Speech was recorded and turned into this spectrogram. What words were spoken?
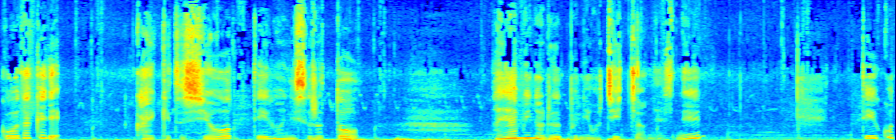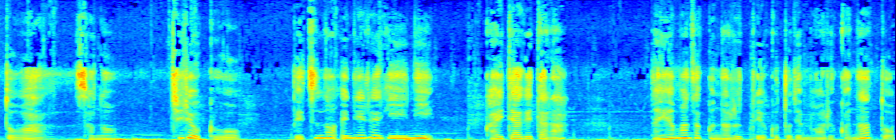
考だけで解決しようっていうふうにすると悩みのループに陥っちゃうんですね。っていうことはその知力を別のエネルギーに変えてあげたら悩まなくなるっていうことでもあるかなと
